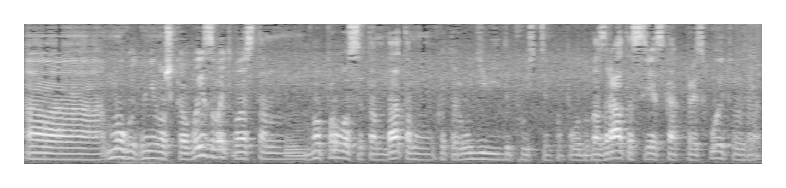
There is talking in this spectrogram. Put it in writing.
могут немножко вызвать вас там вопросы, там, да, там, которые удивить, допустим, по поводу возврата средств, как происходит возврат.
